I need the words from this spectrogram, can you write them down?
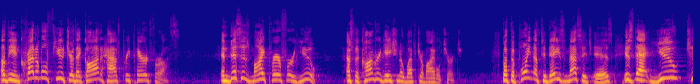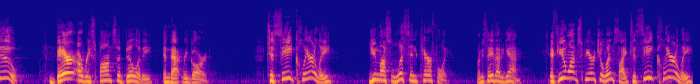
of the incredible future that God has prepared for us. And this is my prayer for you as the congregation of Webster Bible Church. But the point of today's message is, is that you too bear a responsibility in that regard. To see clearly, you must listen carefully. Let me say that again. If you want spiritual insight to see clearly,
